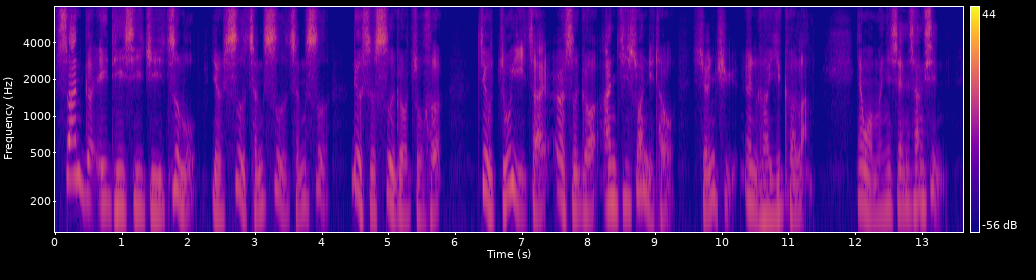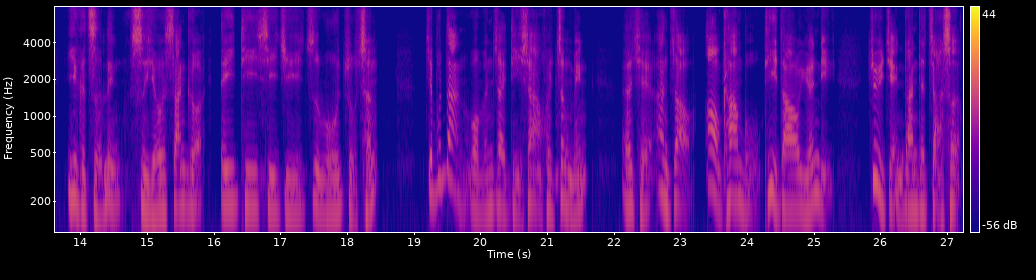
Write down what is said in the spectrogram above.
三个 ATCG 字母有四乘四乘四。六十四个组合就足以在二十个氨基酸里头选取任何一个了。让我们先相信一个指令是由三个 A、T、C、G 字母组成。这不但我们在底下会证明，而且按照奥卡姆剃刀原理，最简单的假设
